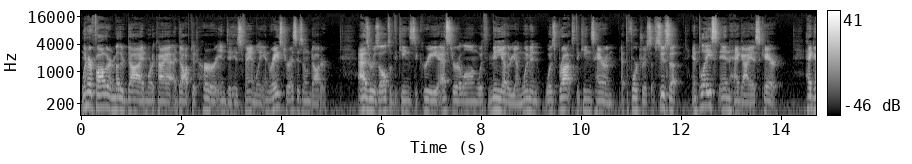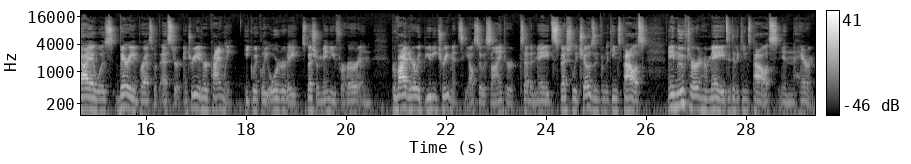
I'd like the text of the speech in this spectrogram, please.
When her father and mother died, Mordecai adopted her into his family and raised her as his own daughter. As a result of the king's decree, Esther, along with many other young women, was brought to the king's harem at the fortress of Susa and placed in Hegai care. Hegai was very impressed with Esther and treated her kindly. He quickly ordered a special menu for her and provided her with beauty treatments. He also assigned her seven maids specially chosen from the king's palace, and he moved her and her maids into the king's palace in the harem.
